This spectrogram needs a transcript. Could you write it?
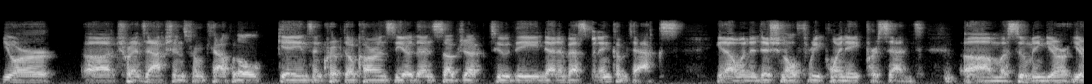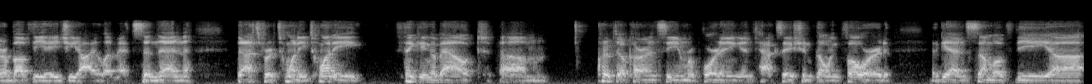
your uh, transactions from capital gains and cryptocurrency are then subject to the net investment income tax. You know, an additional 3.8 percent, um, assuming you're you're above the AGI limits, and then that's for 2020. Thinking about um, cryptocurrency and reporting and taxation going forward. Again, some of the uh,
